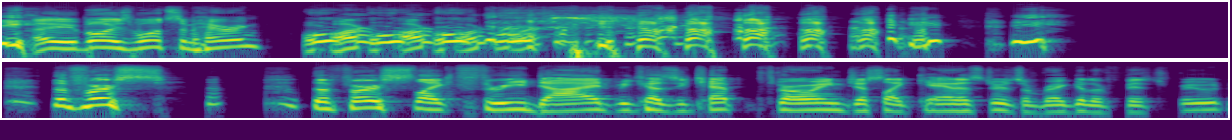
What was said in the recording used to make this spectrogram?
He- Hey, you boys want some herring? Or- or- or- or. he- he- the first the first like three died because he kept throwing just like canisters of regular fish food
